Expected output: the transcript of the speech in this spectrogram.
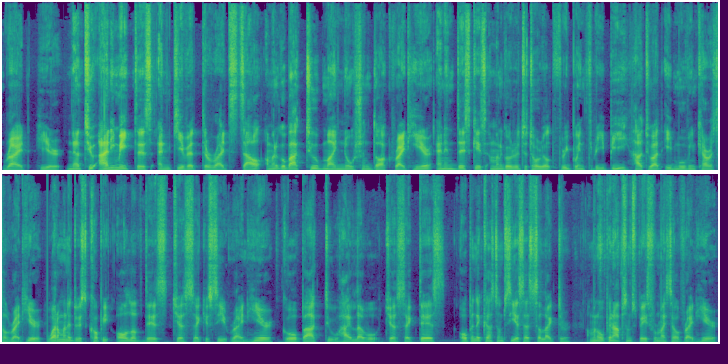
right here. Now to animate this and give it the right style, I'm gonna go back to my Notion doc right here. And in this case, I'm gonna go to tutorial 3.3b, how to add a moving carousel right here. What I'm gonna do is copy all of this just like you see right here, go back to HighLevel just like this, open the custom CSS selector, I'm gonna open up some space for myself right here,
